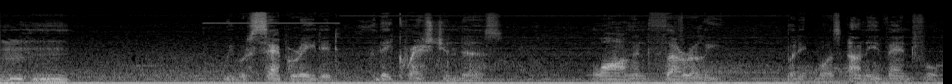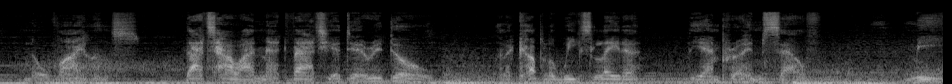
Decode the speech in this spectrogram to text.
Mm-hmm. We were separated, and they questioned us. Long and thoroughly, but it was uneventful. No violence. That's how I met Vattier de Rideaux. And a couple of weeks later, the Emperor himself. Me.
